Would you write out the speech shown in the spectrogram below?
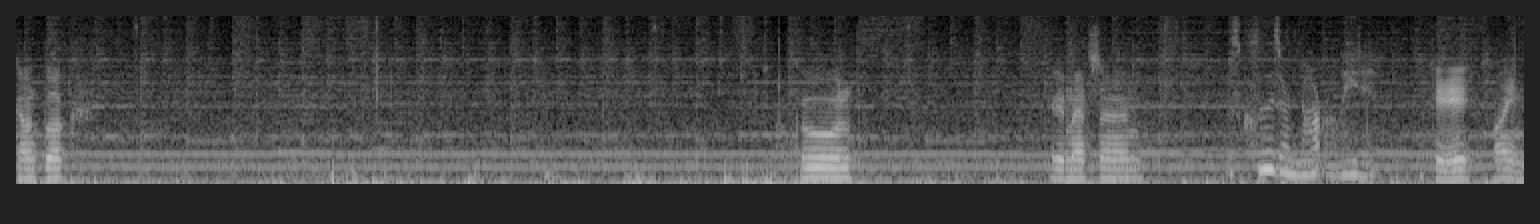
Count book. Cool. David Madsen. Clues are not related. Okay, fine.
